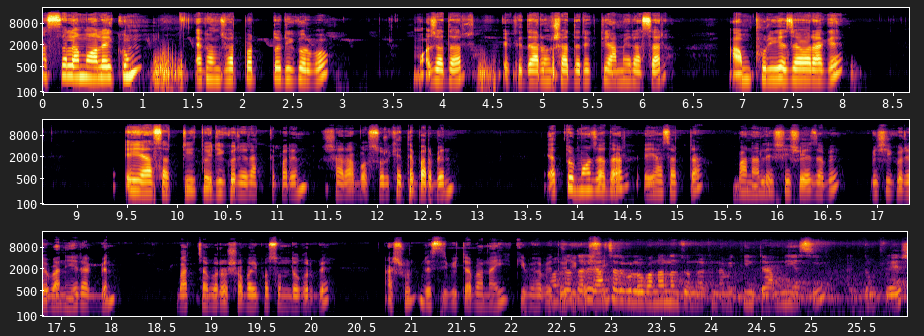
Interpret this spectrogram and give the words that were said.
আসসালামু আলাইকুম। এখন ঝটপট তৈরি করব। মজাদার একটি দারুণ স্বাদের একটি আমের আচার। আম ফুরিয়ে যাওয়ার আগে এই আচারটি তৈরি করে রাখতে পারেন। সারা বছর খেতে পারবেন। এত মজাদার এই আচারটা বানালে শেষ হয়ে যাবে। বেশি করে বানিয়ে রাখবেন। বাচ্চা বড় সবাই পছন্দ করবে। আসুন রেসিপিটা বানাই কীভাবে তৈরি করছি। আচারগুলো বানানোর জন্য এখানে আমি তিনটে আম নিয়েছি একদম ফ্রেশ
